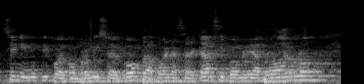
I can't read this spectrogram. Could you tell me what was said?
sin ningún tipo de compromiso de compra, pueden acercarse y pueden venir a probarlo.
